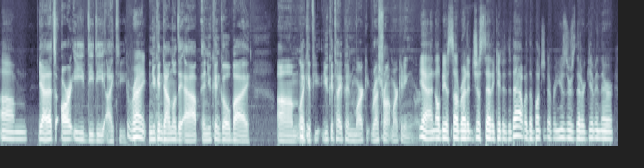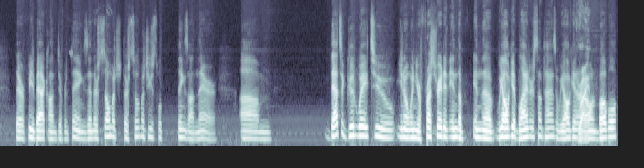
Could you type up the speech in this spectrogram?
Um, yeah that's R E D D I T. right. and you can download the app and you can go by um, like if you, you could type in market restaurant marketing or, Yeah, and there'll be a subreddit just dedicated to that with a bunch of different users that are giving their their feedback on different things. And there's so much there's so much useful things on there. Um, that's a good way to you know when you're frustrated in the in the we all get blinders sometimes and we all get in Right. our own bubble.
